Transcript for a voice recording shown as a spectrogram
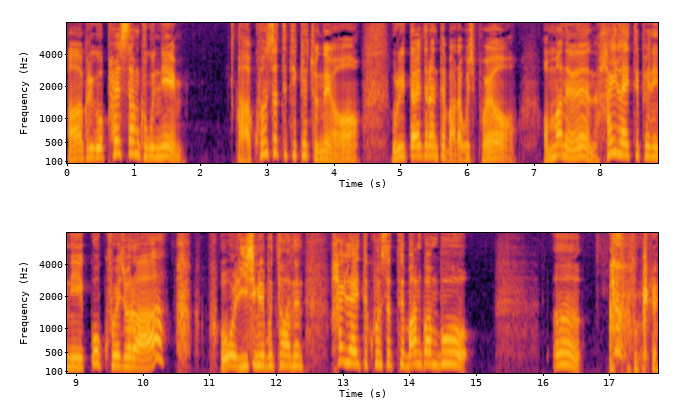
아, 그리고 8399님, 아, 콘서트 티켓 좋네요. 우리 딸들한테 말하고 싶어요. 엄마는 하이라이트 팬이니 꼭 구해줘라. 5월 20일부터 하는 하이라이트 콘서트 망관부. 응. 그래.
